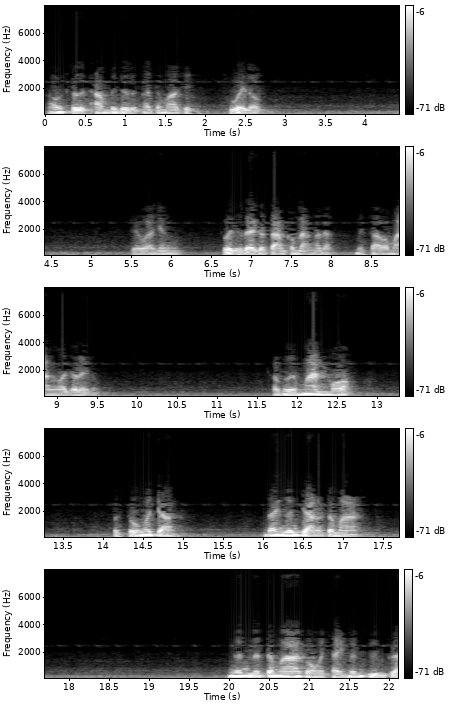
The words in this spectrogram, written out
เขาเถอะทำไปเถอะอาตมาจะช่วยดอก แต่ว่ายังช่วยเท่าไรก็ตามกำลังนะไม่ทราบว่ามากน้อยเท่าไรหรอกเขาก็มั่นเหมาะ ประสงค์ว่าจะได้เงินจากอาตมา เงินอาตมาก็ไม่ใช่เงินอื่นไกล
